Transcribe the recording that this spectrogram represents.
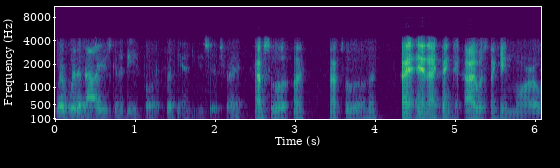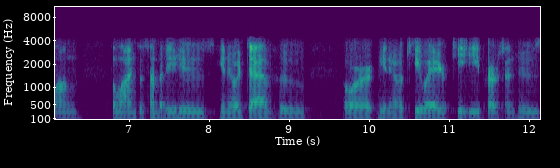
where, where the value is going to be for, for the end users, right? Absolutely, absolutely. And I think I was thinking more along the lines of somebody who's you know a dev who, or you know a QA or TE person who's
